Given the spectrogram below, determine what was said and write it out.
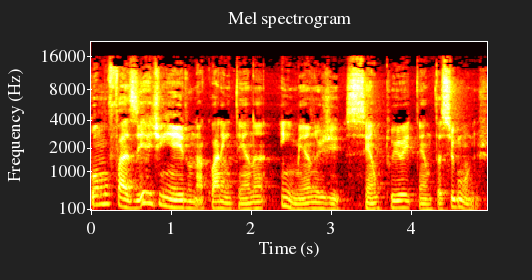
Como fazer dinheiro na quarentena em menos de 180 segundos.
